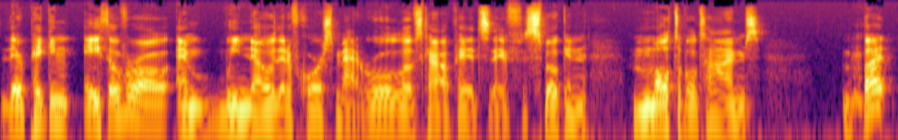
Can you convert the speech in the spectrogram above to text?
They're picking eighth overall, and we know that, of course, Matt Rhule loves Kyle Pitts. They've spoken multiple times. But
